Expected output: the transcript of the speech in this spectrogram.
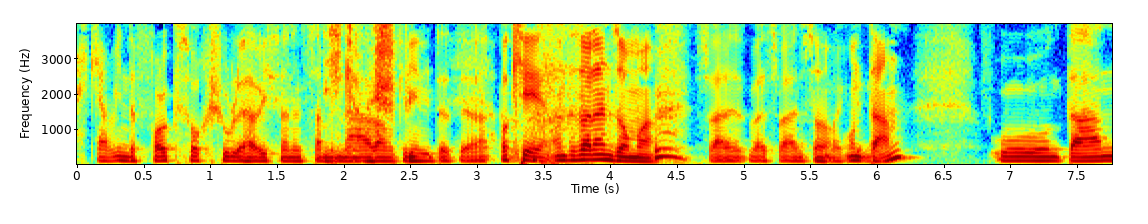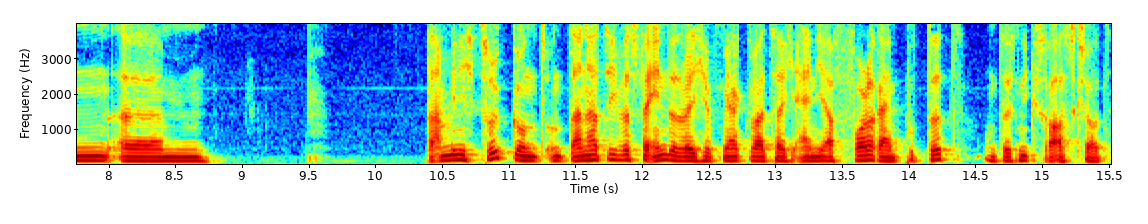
ich glaube, in der Volkshochschule habe ich so einen Seminarraum gemietet. Ja. Okay, und das war dein Sommer? das, war, das war ein so, Sommer. Und genau. dann? Und dann, ähm, dann bin ich zurück und, und dann hat sich was verändert, weil ich habe gemerkt, war, jetzt habe ich ein Jahr voll reinputtert und da ist nichts rausgeschaut.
